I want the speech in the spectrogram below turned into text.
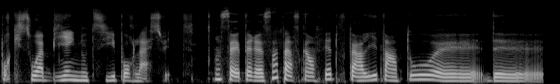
pour qu'il soit bien outillé pour la suite. C'est intéressant parce qu'en fait, vous parliez tantôt de,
